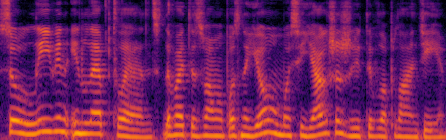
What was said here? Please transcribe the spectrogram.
So, living in Lapland. Давайте з вами познайомимося, як же жити в Лапландії.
